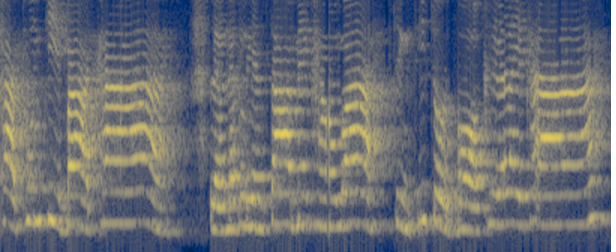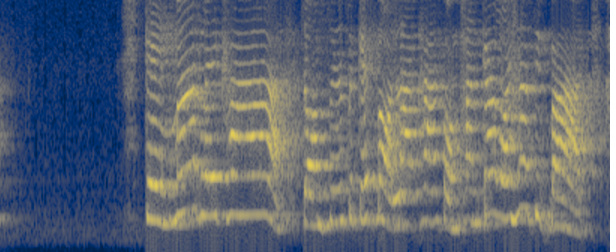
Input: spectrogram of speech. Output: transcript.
ขาดทุนกี่บาทค่ะ แล้วนักเรียนทราบไหมคะว่า สิ่งที่โจทย์บอกคืออะไรคะ เก่งมากเลยค่ะ จอมซื้อสเก็ตบอร์ดราคา 2,950 บาท ข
